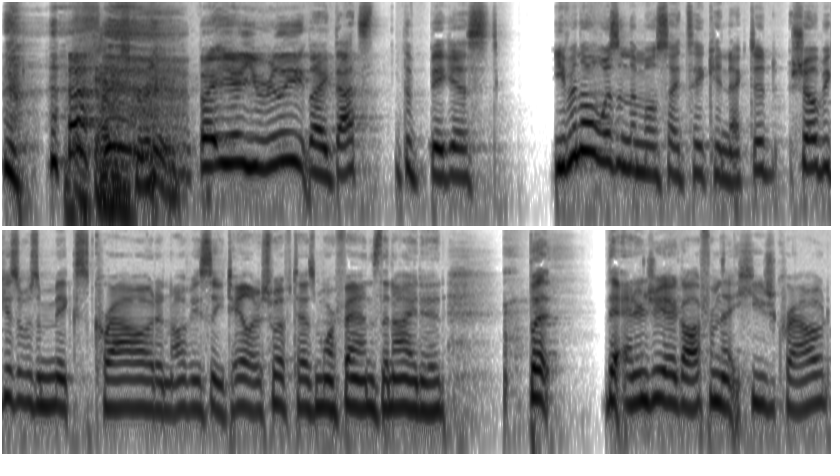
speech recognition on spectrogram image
that was great. but yeah, you really like that's the biggest. Even though it wasn't the most I'd say connected show because it was a mixed crowd, and obviously Taylor Swift has more fans than I did, but the energy I got from that huge crowd,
